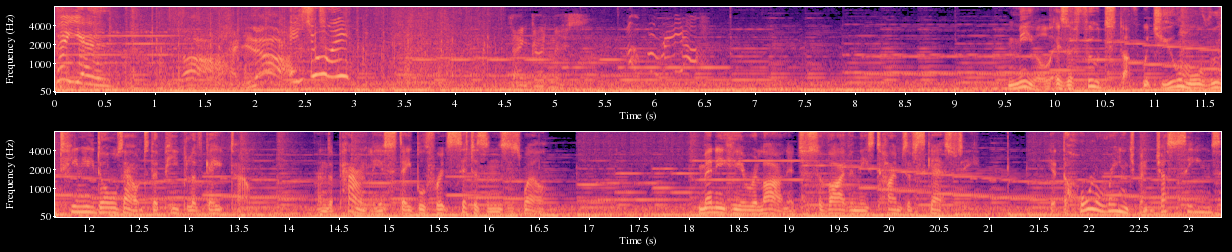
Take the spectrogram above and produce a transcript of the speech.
For you! Ah, oh, Enjoy! Thank goodness. Meal is a foodstuff which Yulmore routinely doles out to the people of Gatetown, and apparently a staple for its citizens as well. Many here rely on it to survive in these times of scarcity, yet the whole arrangement just seems.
